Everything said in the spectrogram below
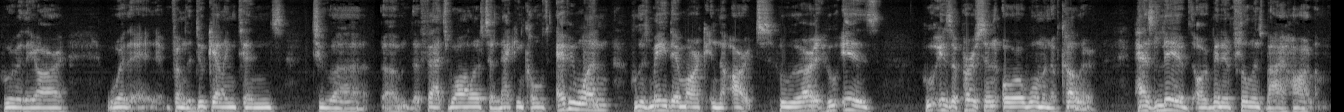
whoever they are, whether from the Duke Ellingtons to uh, um, the Fats Wallers to Nat King Coles, everyone who has made their mark in the arts, who are who is who is a person or a woman of color, has lived or been influenced by Harlem.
